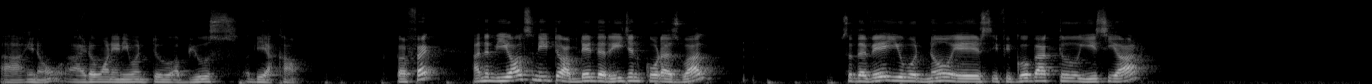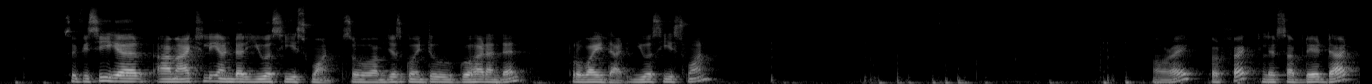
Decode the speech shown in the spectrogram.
uh, you know I don't want anyone to abuse the account. Perfect. And then we also need to update the region code as well. So the way you would know is if you go back to ECR so if you see here I'm actually under US East 1 so I'm just going to go ahead and then provide that US East 1 All right, perfect. Let's update that.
